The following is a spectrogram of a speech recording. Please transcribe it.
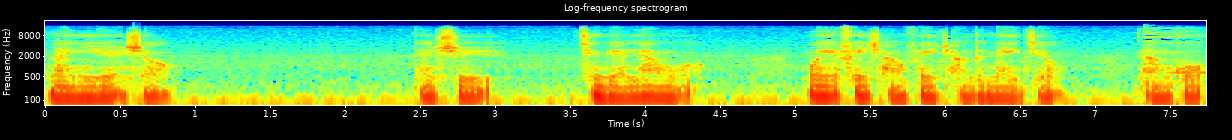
难以忍受。但是，请原谅我，我也非常非常的内疚、难过。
